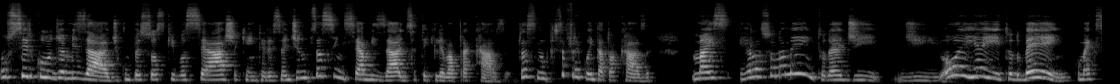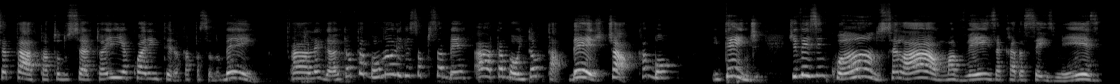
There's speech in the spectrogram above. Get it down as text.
um círculo de amizade com pessoas que você acha que é interessante. Não precisa assim ser amizade, você tem que levar para casa. Não precisa, não precisa frequentar a tua casa. Mas relacionamento, né? De, de oi, e aí, tudo bem? Como é que você tá? Tá tudo certo aí? A quarentena tá passando bem? Ah, legal. Então tá bom. Não, liguei só pra saber. Ah, tá bom. Então tá. Beijo, tchau. Acabou. Entende? De vez em quando, sei lá, uma vez a cada seis meses,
